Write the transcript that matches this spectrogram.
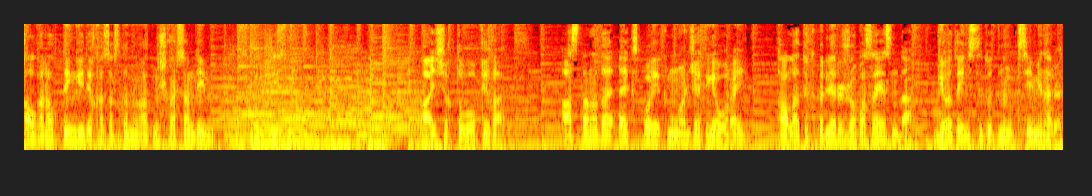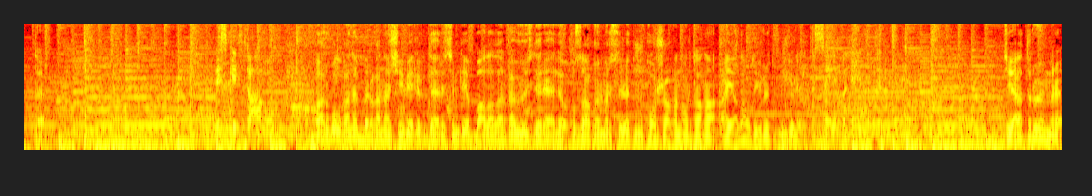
Халықаралық деңгейде қазақстанның атын шығарсам деймін. Айшықты оқиға. Астанада экспо 2017-ге орай қала түкпірлері жобасы аясында гете институтының семинары өтті. Es geht darum, бар болғаны бір ғана шеберлік дәрісімде балаларға өздері әлі ұзақ өмір сүретін қоршаған ортаны аялауды үйреткім келеді. Театр өмірі.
